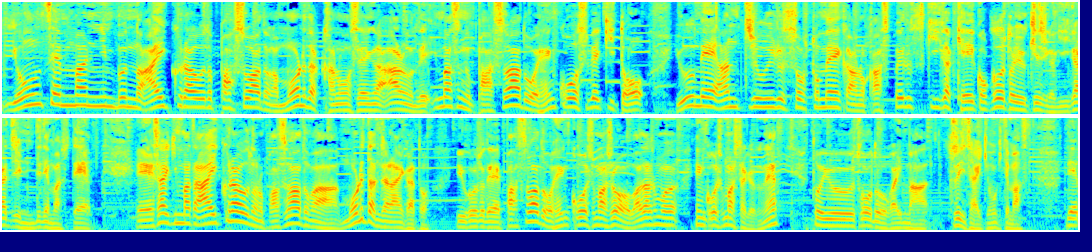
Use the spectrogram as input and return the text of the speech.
4000万人分の iCloud パスワードが漏れた可能性があるので、今すぐパスワードを変更すべきと、有名アンチウイルスソフトメーカーのカスペルスキーが警告という記事がギガ人に出てまして、えー、最近また iCloud のパスワードが漏れたんじゃないかということで、パスワードを変更しましょう。私も変更しましたけどね。という騒動が今、つい最近起きてます。で、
